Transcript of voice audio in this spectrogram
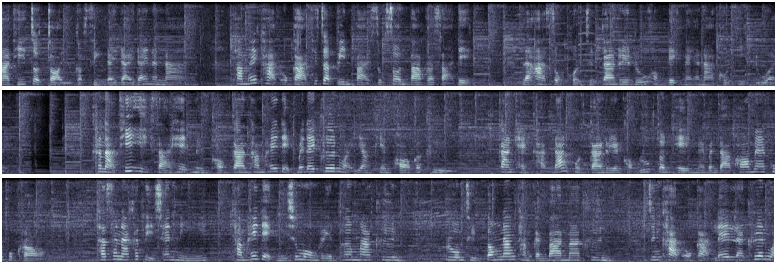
มาธิจดจ่ออยู่กับสิ่งใด ๆ ได้นานๆทำให้ขาดโอกาสที่จะปีนป่ายซุกซนตามประษาเด็ก และอาจส่งผลถึงการเรียนรู้ของเด็กในอนาคตอีกด้วย ขณะที่อีกสาเหตุหนึ่งของการทำให้เด็กไม่ได้เคลื่อนไหวอย่างเพียงพอก็คือ การแข่งขันด้านผลการเรียนของลูกตนเองในบรรดาพ่อแม่ผู้ปกครอง ทัศนคติเช่นนี้ทำให้เด็กมีชั่วโมงเรียนเพิ่มมากขึ้น รวมถึงต้องนั่งทำกันบ้านมากขึ้น จึงขาดโอกาสเล่นและเคลื่อนไหว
